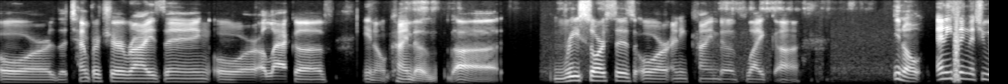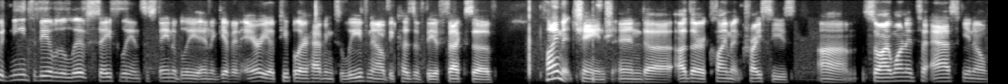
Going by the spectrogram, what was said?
or the temperature rising or a lack of, you know, kind of uh, resources or any kind of like uh, you know anything that you would need to be able to live safely and sustainably in a given area people are having to leave now because of the effects of climate change and uh, other climate crises. Um, so i wanted to ask you know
